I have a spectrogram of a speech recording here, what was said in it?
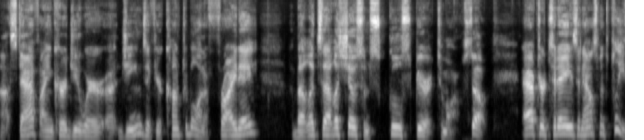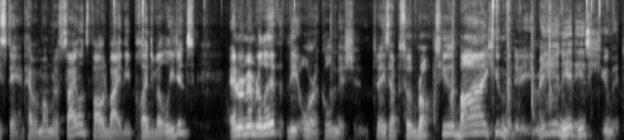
Uh, staff, I encourage you to wear uh, jeans if you're comfortable on a Friday. But let's uh, let's show some school spirit tomorrow. So, after today's announcements, please stand, have a moment of silence, followed by the Pledge of Allegiance, and remember to live the Oracle mission. Today's episode brought to you by humidity. Man, it is humid.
